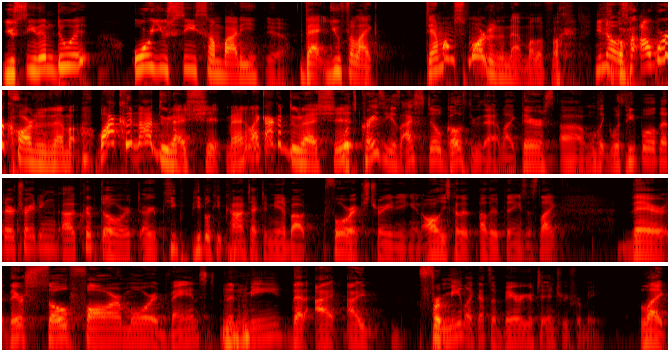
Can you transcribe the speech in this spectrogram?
you see them do it or you see somebody Yeah. that you feel like, damn, I'm smarter than that motherfucker. You know, I work harder than that. mo- Why couldn't I do that shit, man? Like I could do that shit. What's crazy is I still go through that. Like there's um, like with people that are trading uh, crypto or, or pe- people keep contacting me about forex trading and all these other other things. It's like they're they're so far more advanced than Mm-hmm. me that I I for me like that's a barrier to entry for me. Like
